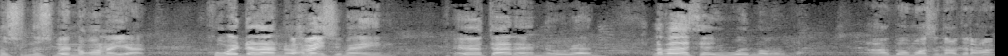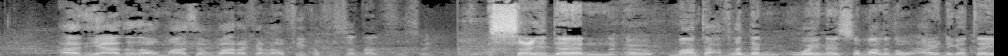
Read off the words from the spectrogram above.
nusnus bay noqonayaan. Kuway dhalaanna waxba isuma ahin. Taana hana ogaan labadaasaa igu weyn mar walba aad baa umahadsanta abdiraxmaan aad iyo aad adaa u mahadsan baarak allahu fiika fursaddaad siisay. Saciid maanta xafladdan weyn ee soomaalidu ay dhigatay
